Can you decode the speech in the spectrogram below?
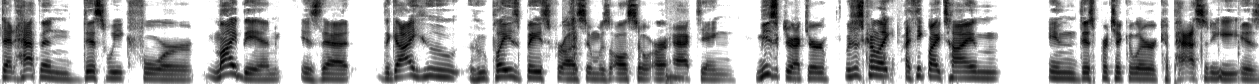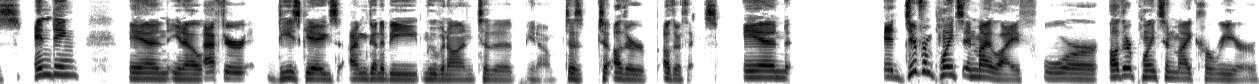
that happened this week for my band is that the guy who who plays bass for us and was also our mm-hmm. acting music director was just kind of like I think my time in this particular capacity is ending and you know after these gigs I'm going to be moving on to the you know to to other other things. And at different points in my life or other points in my career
